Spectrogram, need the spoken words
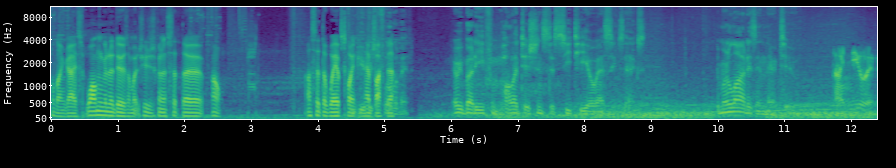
Hold on guys, what I'm gonna do is I'm actually just gonna set the... Oh. I'll set the waypoint and head Computer's back full there. of it. Everybody from politicians to CTOS execs. The Merlaut is in there too. I knew it.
